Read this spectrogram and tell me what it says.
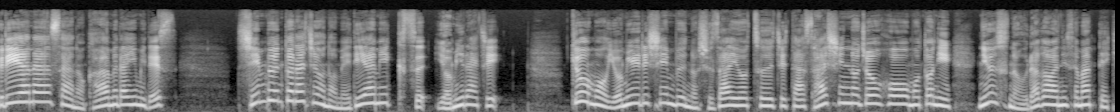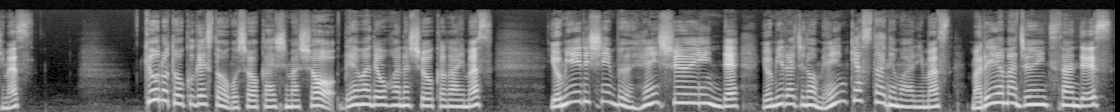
フリーアナウンサーの河村由美です。新聞とラジオのメディアミックス読みラジ。今日も読売新聞の取材を通じた最新の情報をもとにニュースの裏側に迫っていきます。今日のトークゲストをご紹介しましょう。電話でお話を伺います。読売新聞編集委員で読みラジのメインキャスターでもあります丸山純一さんです。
